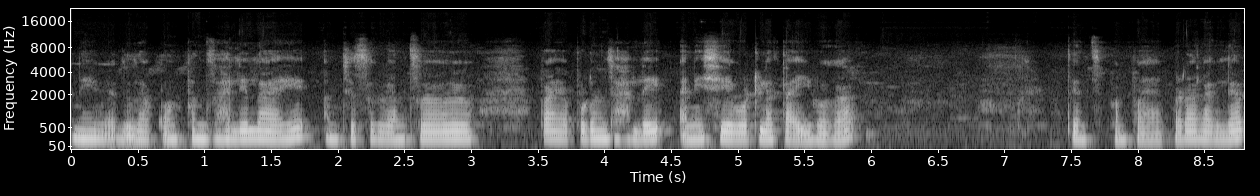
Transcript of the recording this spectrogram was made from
नैवेद्य दाखवून पण झालेलं आहे. आमच्या सगळ्यांचं पाया पडून झाले आणि शेवटला ताई बघा. त्यांचं पण पाया पडायला लागल्यात.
